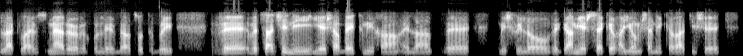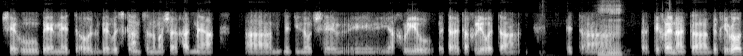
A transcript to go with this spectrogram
Black Lives Matter וכולי בארצות הברית. ו, וצד שני, יש הרבה תמיכה אליו בשבילו, וגם יש סקר היום שאני קראתי ש, שהוא באמת, או בוויסקנסין למשל, אחד מה... המדינות שיכריעו, תכריעו את ה... את ה... תכרנה את הבחירות,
